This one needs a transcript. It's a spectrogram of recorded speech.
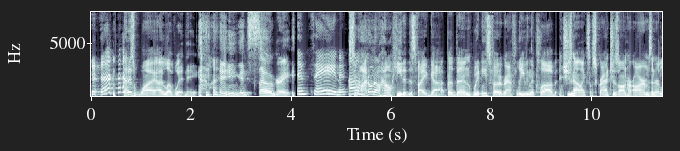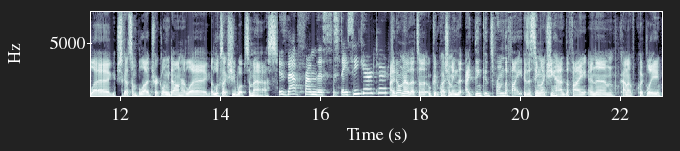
that is why I love Whitney. like, it's so great. Insane. So oh. I don't know how heated this fight got, but then Whitney's photographed leaving the club and she's got like some scratches on her arms and her leg. She's got some blood trickling down her leg. It looks like she whooped some ass. Is that from this Stacy character? I don't know. That's a good question. I mean, I think it's from the fight because it seemed like she had the fight and then kind of quickly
